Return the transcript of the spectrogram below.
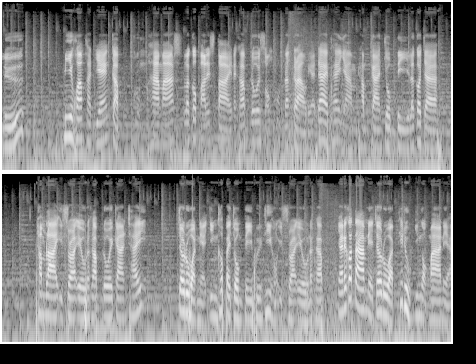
หรือ มีความขัดแย้งกับกลุ่มฮามาสแล้วก็ปาเลสไตน์นะครับ โดย 2 กลุ่มดังกล่าวเนี่ยได้พยายามทำการโจมตีแล้วก็จะทำลายอิสราเอลนะครับ โดยการใช้จรวดเนี่ยยิงเข้าไปโจมตีพื้นที่ของอิสราเอลนะครับ อย่างไรก็ตามเนี่ยจรวดที่ถูกยิงออกมาเนี่ย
